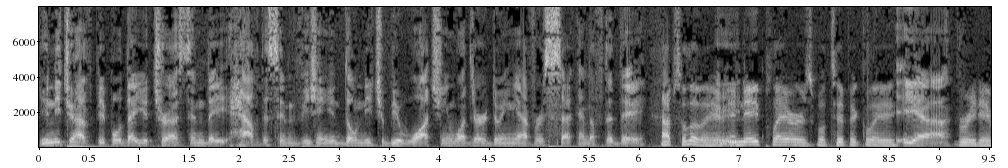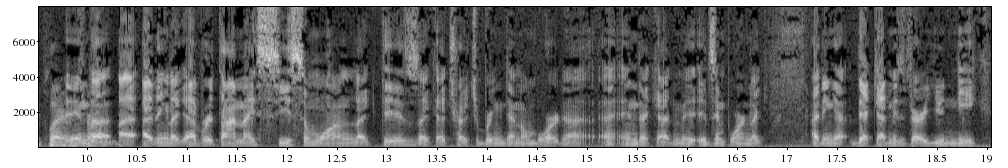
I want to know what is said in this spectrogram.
you need to have people that you trust and they have the same vision. You don't need to be watching what they're doing every second of the day. Absolutely. And A players will typically Yeah. breed A players. And right? uh, I, I think like every time I see someone like this, like I try to bring them on board uh, in the academy. It's important. Like I think uh, the academy is very unique.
